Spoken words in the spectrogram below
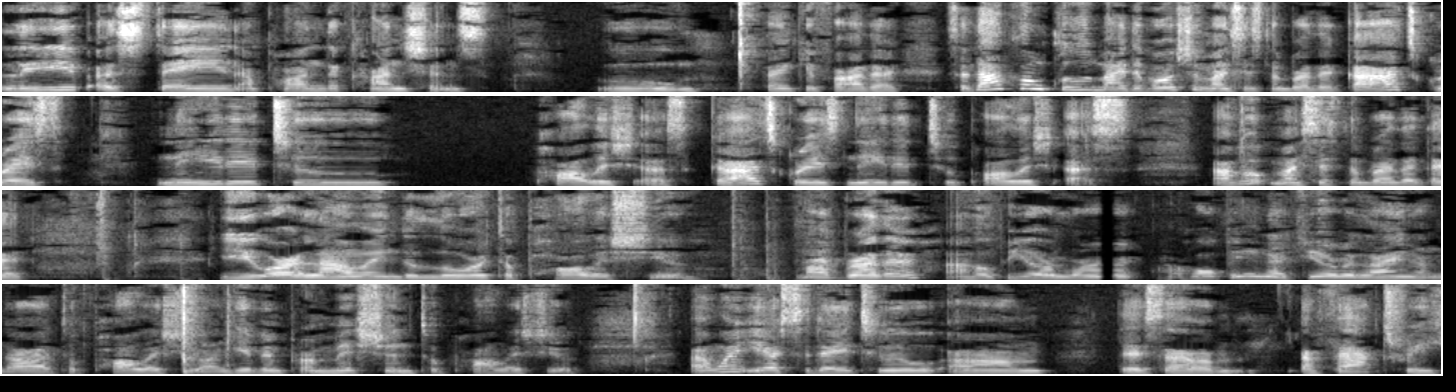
leave a stain upon the conscience. Ooh, thank you, Father. So that concludes my devotion, my sister and brother. God's grace needed to polish us. God's grace needed to polish us. I hope, my sister and brother, that you are allowing the Lord to polish you. My brother, I hope you are learn, hoping that you're relying on God to polish you and giving permission to polish you. I went yesterday to um, there's um, a factory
